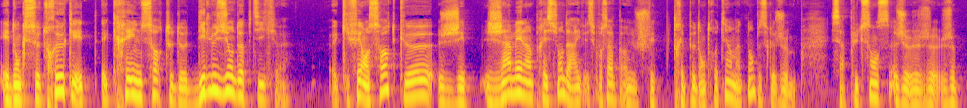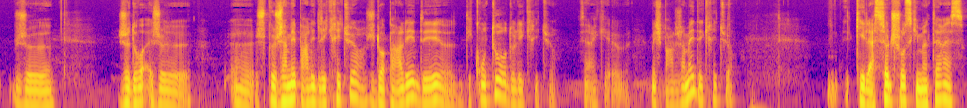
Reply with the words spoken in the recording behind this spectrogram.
Et donc ce truc crée une sorte de d'illusion d'optique euh, qui fait en sorte que j'ai jamais l'impression d'arriver. C'est pour ça que je fais très peu d'entretien maintenant parce que ça n'a plus de sens. Je, je, je, je, je dois, je, euh, je peux jamais parler de l'écriture. Je dois parler des, euh, des contours de l'écriture. mais je parle jamais d'écriture, qui est la seule chose qui m'intéresse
